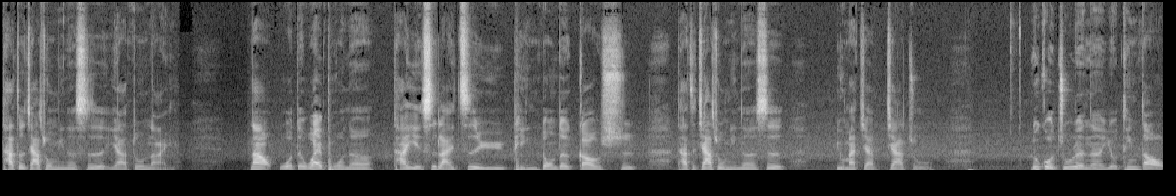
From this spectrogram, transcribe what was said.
他的家族名呢是 Yadunai。那我的外婆呢，她也是来自于屏东的高氏，她的家族名呢是 Umaja 家族。如果族人呢有听到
